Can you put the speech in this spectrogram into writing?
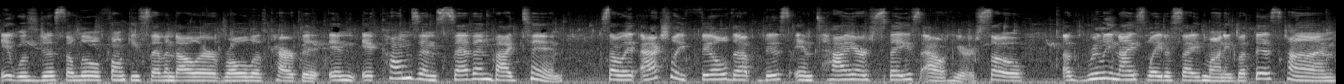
it was just a little funky $7 roll of carpet. And it comes in 7 by 10 so it actually filled up this entire space out here. So a really nice way to save money. But this time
